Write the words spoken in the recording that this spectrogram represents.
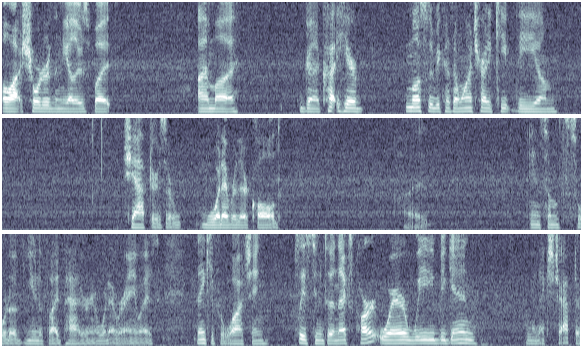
a lot shorter than the others, but I'm uh, gonna cut here mostly because I want to try to keep the um, chapters or whatever they're called uh, in some sort of unified pattern or whatever. Anyways, thank you for watching. Please tune to the next part where we begin in the next chapter.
